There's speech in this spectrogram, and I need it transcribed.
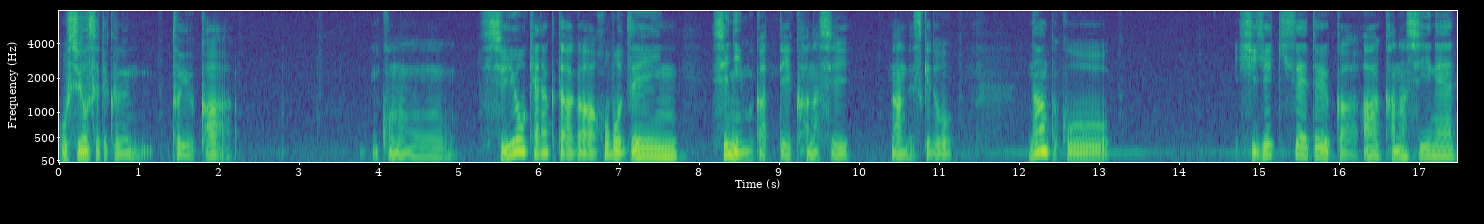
押し寄せてくるというかこの主要キャラクターがほぼ全員死に向かっていく話なんですけどなんかこう悲劇性というかああ悲しいね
